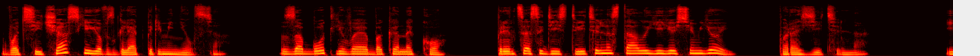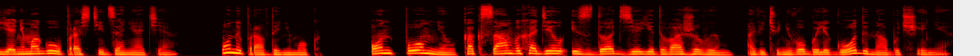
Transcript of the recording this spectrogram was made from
Вот сейчас ее взгляд переменился. Заботливая Баканеко. Принцесса действительно стала ее семьей. Поразительно. Я не могу упростить занятия. Он и правда не мог. Он помнил, как сам выходил из додзю едва живым, а ведь у него были годы на обучение.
